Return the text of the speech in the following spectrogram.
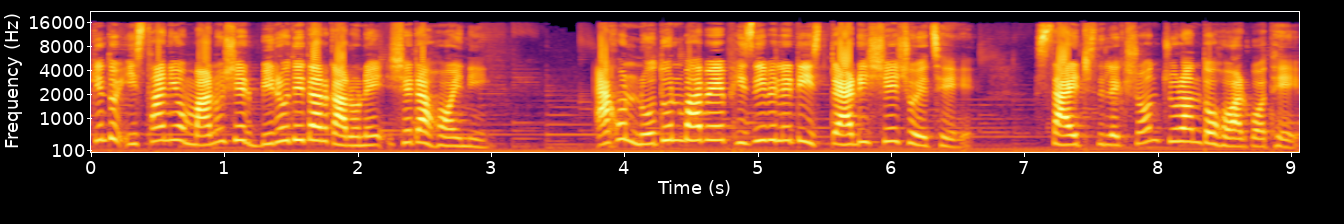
কিন্তু স্থানীয় মানুষের বিরোধিতার কারণে সেটা হয়নি। এখন নতুনভাবে ফিজিবিলিটি স্টাডি শেষ হয়েছে। সাইট সিলেকশন চূড়ান্ত হওয়ার পথে।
